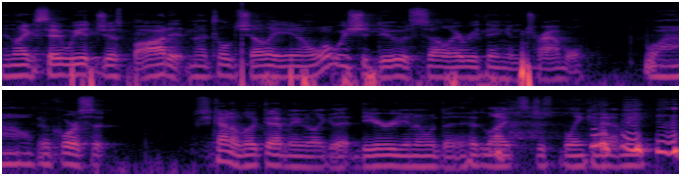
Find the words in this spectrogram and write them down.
and like i said we had just bought it and i told shelley you know what we should do is sell everything and travel Wow. and of course it she kind of looked at me like that deer you know with the headlights just blinking at me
